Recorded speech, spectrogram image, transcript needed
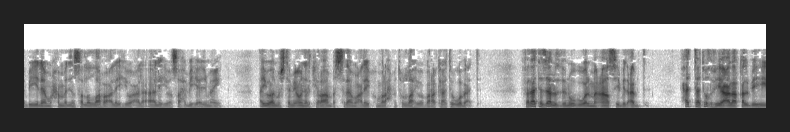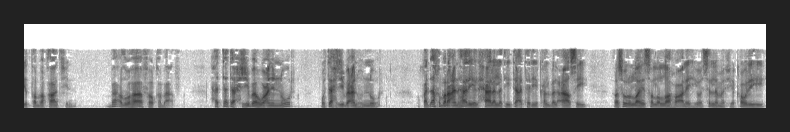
نبينا محمد صلى الله عليه وعلى آله وصحبه أجمعين. أيها المستمعون الكرام السلام عليكم ورحمة الله وبركاته وبعد. فلا تزال الذنوب والمعاصي بالعبد حتى تضفي على قلبه طبقات بعضها فوق بعض حتى تحجبه عن النور وتحجب عنه النور وقد أخبر عن هذه الحالة التي تعتري قلب العاصي رسول الله صلى الله عليه وسلم في قوله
